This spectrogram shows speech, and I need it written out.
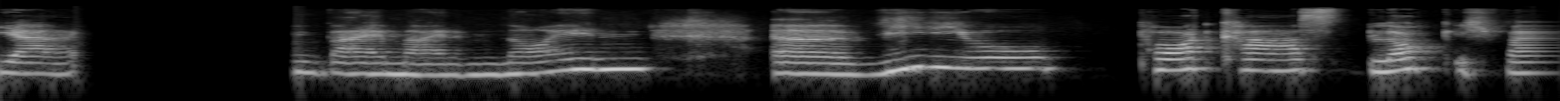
Ja, bei meinem neuen äh, Video, Podcast, Blog, ich weiß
